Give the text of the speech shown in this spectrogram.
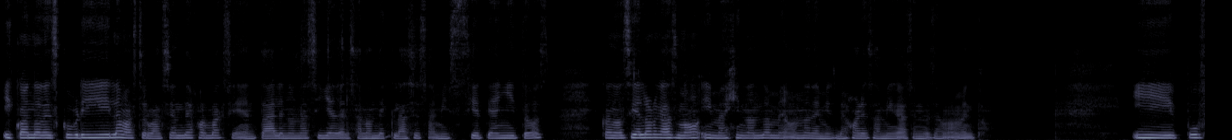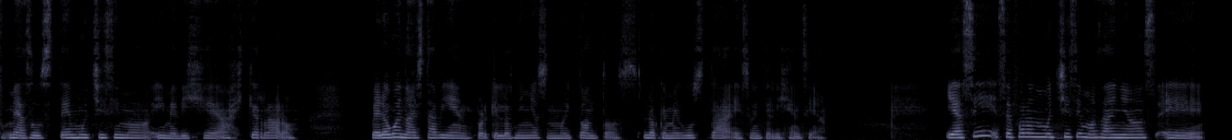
Y cuando descubrí la masturbación de forma accidental en una silla del salón de clases a mis siete añitos, conocí el orgasmo imaginándome a una de mis mejores amigas en ese momento. Y me asusté muchísimo y me dije, ay, qué raro. Pero bueno, está bien, porque los niños son muy tontos. Lo que me gusta es su inteligencia. Y así se fueron muchísimos años eh,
